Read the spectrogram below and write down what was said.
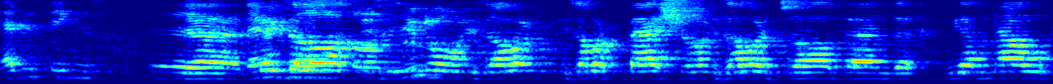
everything is. Uh, Yeah, thanks a lot. It's, you know, it's our it's our passion, it's our job, and uh, we have now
